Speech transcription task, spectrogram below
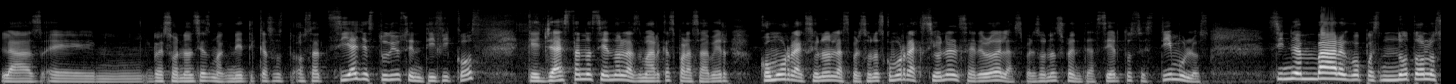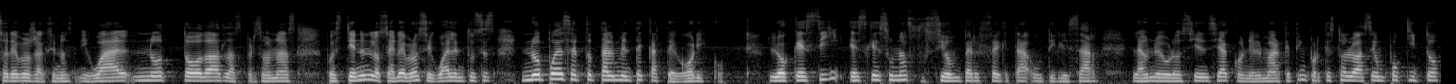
las em, resonancias magnéticas, o, o sea, sí hay estudios científicos que ya están haciendo las marcas para saber cómo reaccionan las personas, cómo reacciona el cerebro de las personas frente a ciertos estímulos. Sin embargo, pues no todos los cerebros reaccionan igual, no todas las personas pues tienen los cerebros igual, entonces no puede ser totalmente categórico. Lo que sí es que es una fusión perfecta utilizar la neurociencia con el marketing porque esto lo hace un poquito,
